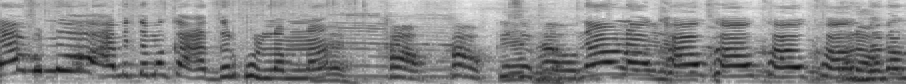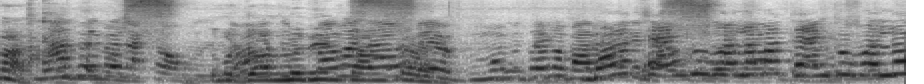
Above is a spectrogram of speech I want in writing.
না বুনো আমি তোমাকে আদর করলাম না খাও খাও কিছু খাও নাও নাও খাও খাও খাও খাও না না মা তোমার জন্মদিন বলো থ্যাংক ইউ বলো মা থ্যাংক ইউ বলো।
